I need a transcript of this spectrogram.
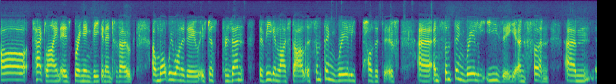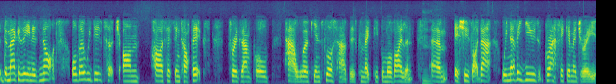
our tagline is bringing vegan into vogue. And what we want to do is just present the vegan lifestyle as something really positive, uh, and something really easy and fun. Um, the magazine is not, although we do touch on hard hitting topics, for example, how working in slaughterhouses can make people more violent, mm. um, issues like that. We never use graphic imagery,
